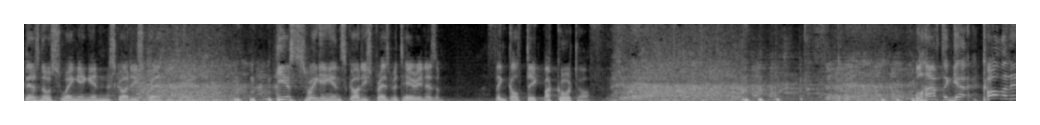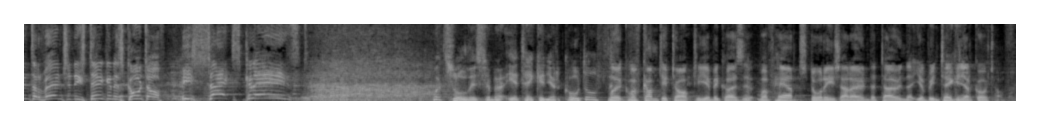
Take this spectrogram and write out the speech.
There's no swinging in Scottish Presbyterianism. Here's swinging in Scottish Presbyterianism. I think I'll take my coat off. We'll have to get call an intervention. He's taking his coat off. He's sex crazed. What's all this about you taking your coat off? Look, we've come to talk to you because uh, we've heard stories around the town that you've been taking your coat off.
